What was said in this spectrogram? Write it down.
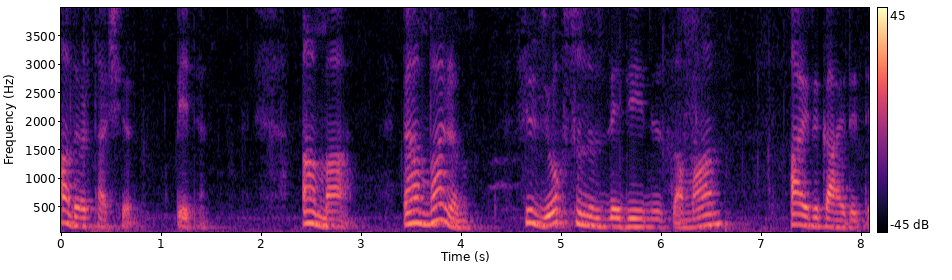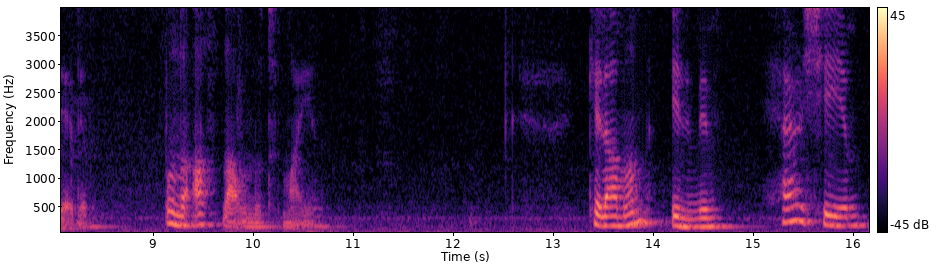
Alır taşır bilin. Ama ben varım, siz yoksunuz dediğiniz zaman ayrı gayrı derim. Bunu asla unutmayın. Kelamım, ilmim, her şeyim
